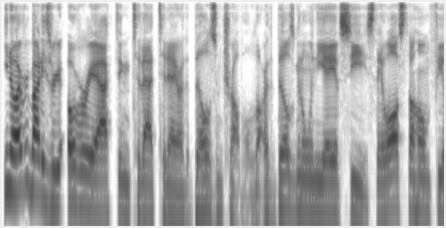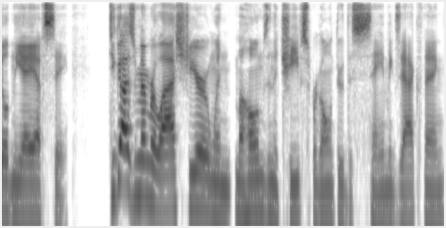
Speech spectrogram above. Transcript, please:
you know, everybody's re- overreacting to that today. Are the Bills in trouble? Are the Bills going to win the AFCs? They lost the home field in the AFC. Do you guys remember last year when Mahomes and the Chiefs were going through the same exact thing?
